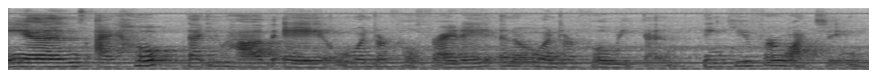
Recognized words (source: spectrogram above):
And I hope that you have a wonderful Friday and a wonderful weekend. Thank you for watching.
